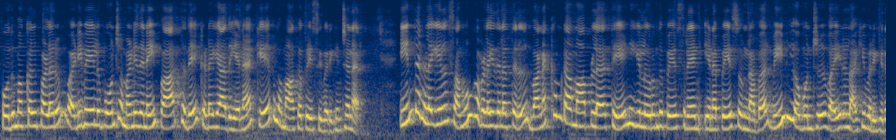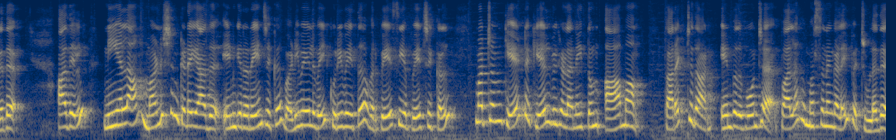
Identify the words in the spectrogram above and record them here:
பொதுமக்கள் பலரும் வடிவேலு போன்ற மனிதனை பார்த்ததே கிடையாது என கேவலமாக பேசி வருகின்றனர். இந்த நிலையில் சமூக வலைதளத்தில் வணக்கம் டா மாப்பிள தேனியிலிருந்து பேசுகிறேன் என பேசும் நபர் வீடியோ ஒன்று வைரலாகி வருகிறது. அதில் நீ எல்லாம் மனுஷன் கிடையாது என்கிற ரேஞ்சுக்கு வடிவேலுவை குறிவைத்து அவர் பேசிய பேச்சுக்கள் மற்றும் கேட்ட கேள்விகள் அனைத்தும் ஆமாம் கரெக்டு தான் என்பது போன்ற பல விமர்சனங்களை பெற்றுள்ளது.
